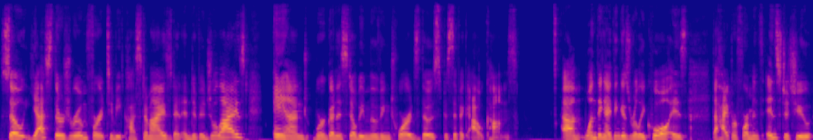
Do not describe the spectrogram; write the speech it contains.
So, yes, there's room for it to be customized and individualized, and we're going to still be moving towards those specific outcomes. Um, one thing I think is really cool is the High Performance Institute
